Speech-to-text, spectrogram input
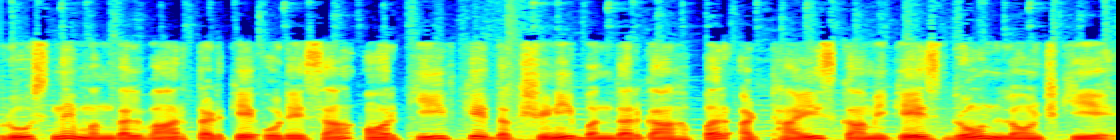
रूस ने मंगलवार तड़के ओडेसा और कीव के दक्षिणी बंदरगाह पर 28 कामिकेज ड्रोन लॉन्च किए।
